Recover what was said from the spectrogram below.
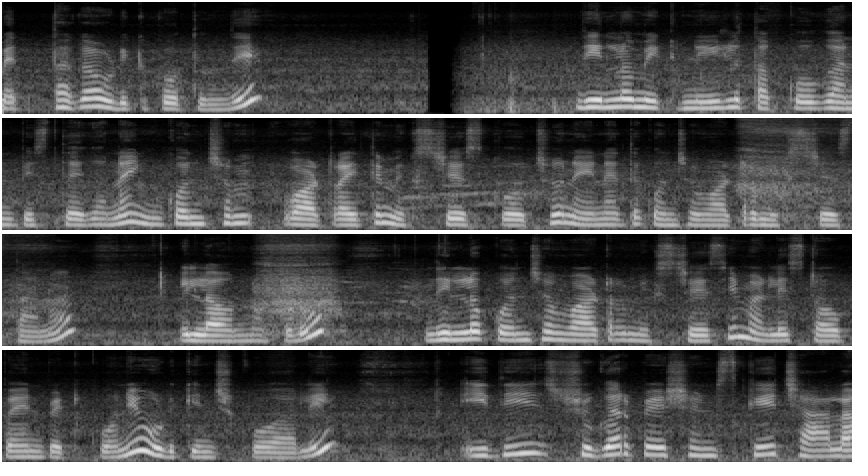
మెత్తగా ఉడికిపోతుంది. దీనిలో మీకు నీళ్ళు తక్కువగా అనిపిస్తే కనుక ఇంకొంచెం వాటర్ అయితే మిక్స్ చేసుకోవచ్చు. నేనైతే కొంచెం వాటర్ మిక్స్ చేస్తాను. ఇలా ఉన్నప్పుడు దీనిలో కొంచెం వాటర్ మిక్స్ చేసి మళ్ళీ స్టవ్ పైన పెట్టుకొని ఉడికించుకోవాలి. ఇది షుగర్ పేషెంట్స్కి చాలా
